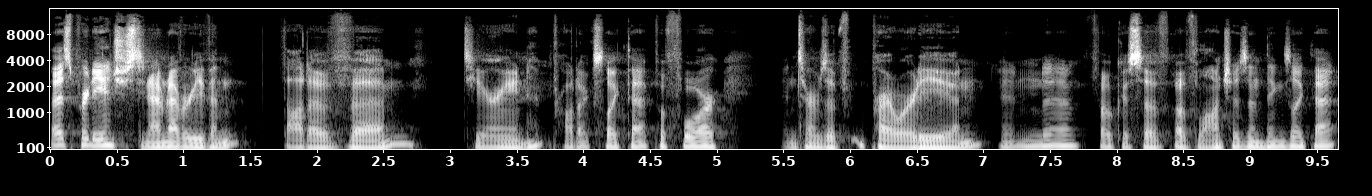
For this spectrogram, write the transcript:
That's pretty interesting. I've never even thought of um, tiering products like that before in terms of priority and, and uh, focus of, of launches and things like that.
